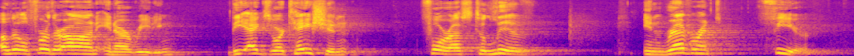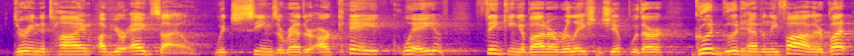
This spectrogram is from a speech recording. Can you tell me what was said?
a little further on in our reading, the exhortation for us to live in reverent fear during the time of your exile, which seems a rather archaic way of thinking about our relationship with our good, good Heavenly Father. But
